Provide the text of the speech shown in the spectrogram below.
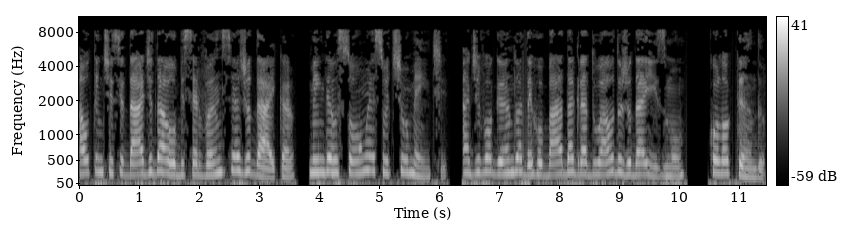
autenticidade da observância judaica. Mendelssohn é sutilmente advogando a derrubada gradual do judaísmo, colocando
